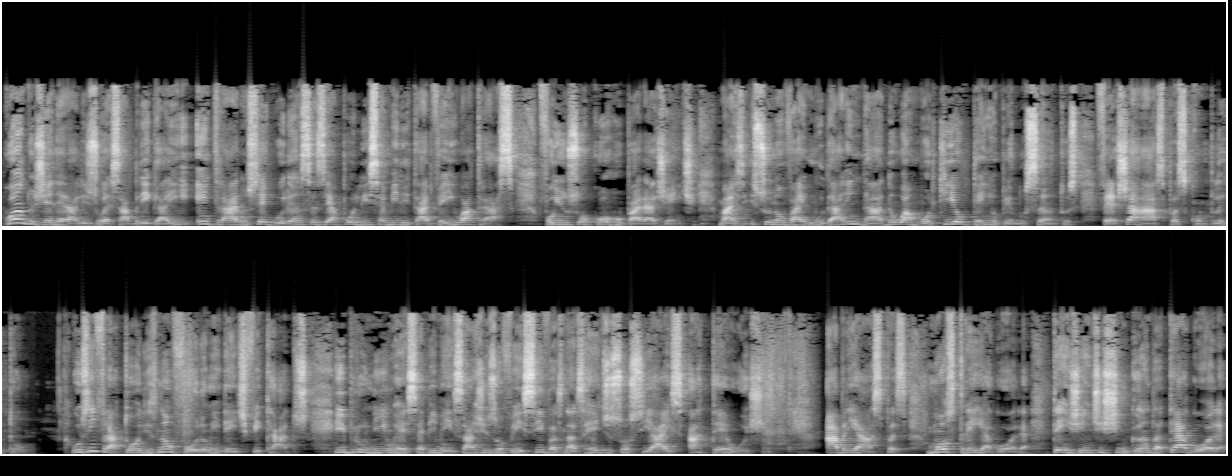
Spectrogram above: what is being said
quando generalizou essa briga aí, entraram seguranças e a polícia militar veio atrás. Foi um socorro para a gente, mas isso não vai mudar em nada o amor que eu tenho pelo Santos. Fecha aspas, completou. Os infratores não foram identificados e Bruninho recebe mensagens ofensivas nas redes sociais até hoje. Abre aspas, mostrei agora. Tem gente xingando até agora.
